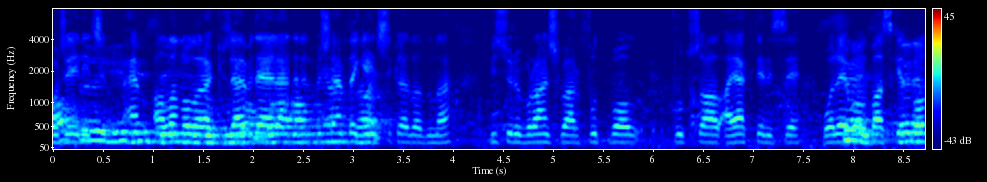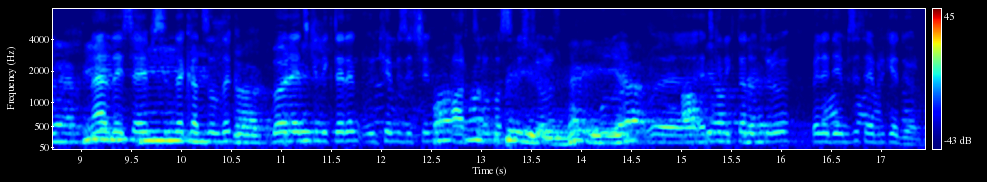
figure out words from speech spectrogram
Kocaeli için hem alan olarak güzel bir değerlendirilmiş hem de gençlik adına bir sürü branş var. Futbol, futsal, ayak tenisi, voleybol, basketbol neredeyse hepsinde katıldık. Böyle etkinliklerin ülkemiz için artırılmasını istiyoruz. Bu e, etkinlikten ötürü belediyemizi tebrik ediyorum.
